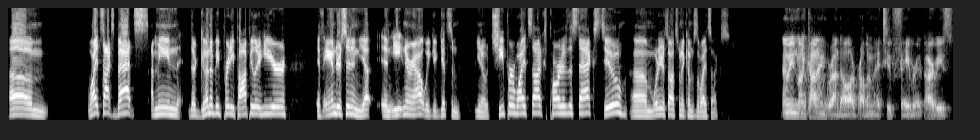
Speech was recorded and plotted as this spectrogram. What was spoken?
Um, White Sox bats, I mean, they're gonna be pretty popular here. If Anderson and Ye- and Eaton are out, we could get some, you know, cheaper White Sox part of the stacks too. Um, what are your thoughts when it comes to the White Sox? I mean, Moncada and Grandal are probably my two favorite. Harvey's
